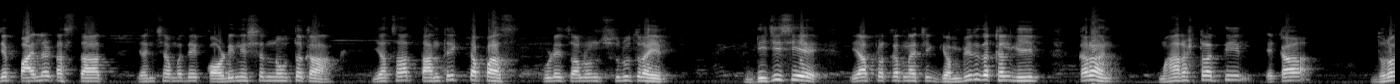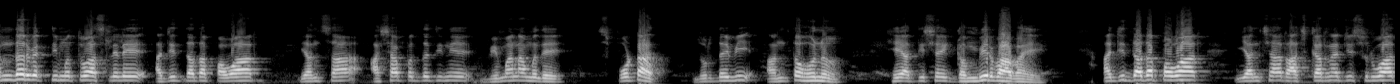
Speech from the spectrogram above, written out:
जे पायलट असतात यांच्यामध्ये कॉर्डिनेशन नव्हतं का? याचा तांत्रिक तपास पुढे चालून सुरूच राहील. डी जी सी ए या प्रकरणाची गंभीर दखल घेईल. कारण महाराष्ट्रातील एका धुरंधर व्यक्तिमत्व असलेले अजितदादा पवार यांचा अशा पद्धतीने विमानामध्ये स्फोटात दुर्दैवी अंत होणं हे अतिशय गंभीर बाब आहे. अजितदादा पवार यांच्या राजकारणाची सुरुवात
